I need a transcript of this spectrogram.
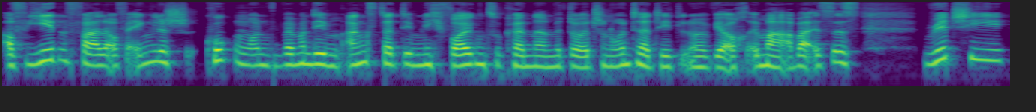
auf jeden Fall auf Englisch gucken und wenn man dem Angst hat, dem nicht folgen zu können, dann mit deutschen Untertiteln oder wie auch immer. Aber es ist Richie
